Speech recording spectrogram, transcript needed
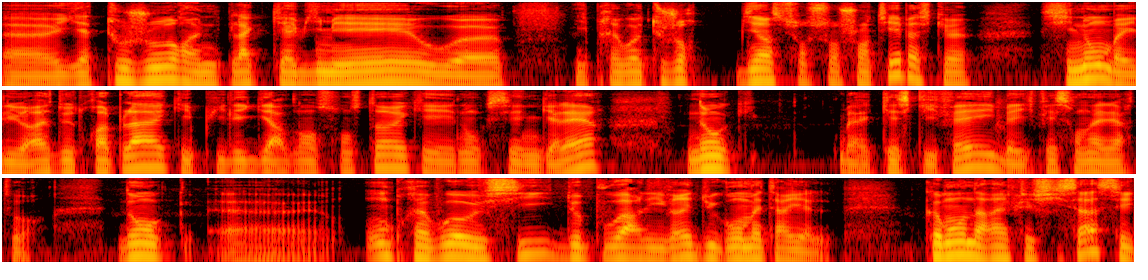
il y a toujours une plaque abîmée ou euh, il prévoit toujours bien sur son chantier parce que sinon, bah, il lui reste 2-3 plaques et puis il les garde dans son stock et donc c'est une galère. Donc, bah, qu'est-ce qu'il fait? Bah, Il fait son aller-retour. Donc, euh, on prévoit aussi de pouvoir livrer du gros matériel. Comment on a réfléchi ça? C'est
